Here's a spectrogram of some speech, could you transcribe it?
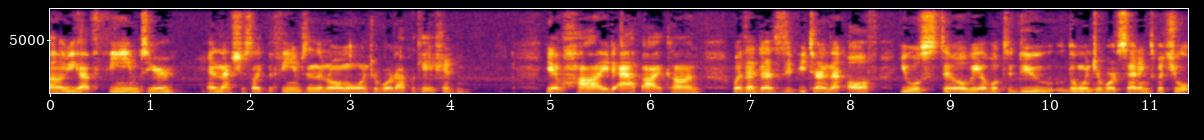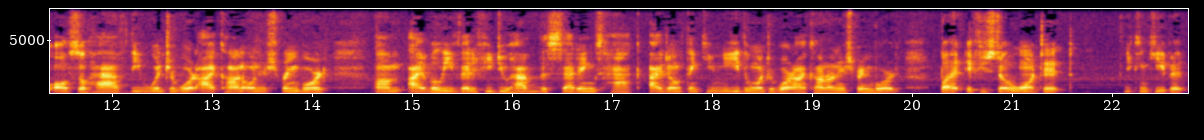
Um, you have themes here, and that's just like the themes in the normal Winterboard application. You have hide app icon. What that does is if you turn that off, you will still be able to do the Winterboard settings, but you will also have the Winterboard icon on your springboard. Um, I believe that if you do have the settings hack, I don't think you need the winterboard icon on your springboard. But if you still want it, you can keep it.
